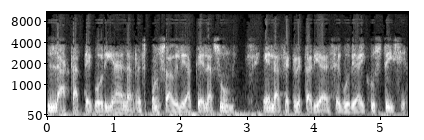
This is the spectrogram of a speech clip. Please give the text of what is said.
la categoría de la responsabilidad que él asume en la Secretaría de Seguridad y Justicia,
